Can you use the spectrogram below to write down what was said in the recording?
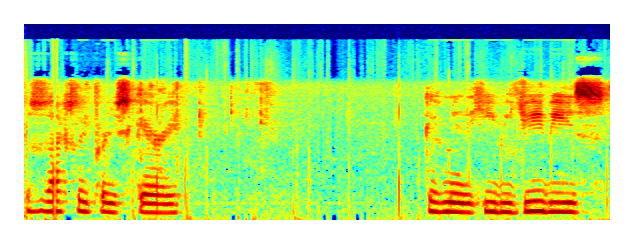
This is actually pretty scary. Give me the heebie-jeebies.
